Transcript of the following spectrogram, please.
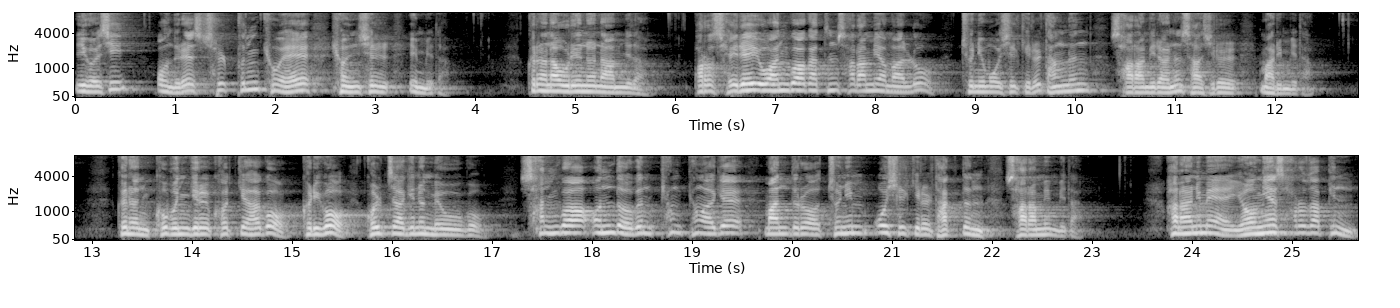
이것이 오늘의 슬픈 교회의 현실입니다. 그러나 우리는 압니다. 바로 세례 요한과 같은 사람이야말로 주님 오실 길을 닦는 사람이라는 사실을 말입니다. 그는 굽은 길을 걷게 하고 그리고 골짜기는 메우고 산과 언덕은 평평하게 만들어 주님 오실 길을 닦던 사람입니다. 하나님의 영에 사로잡힌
